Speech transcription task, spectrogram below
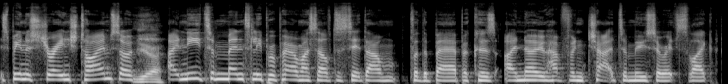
it's been a strange time. So Yeah. I need to mentally prepare myself to sit down for the bear because I know having chatted to Musa, it's like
